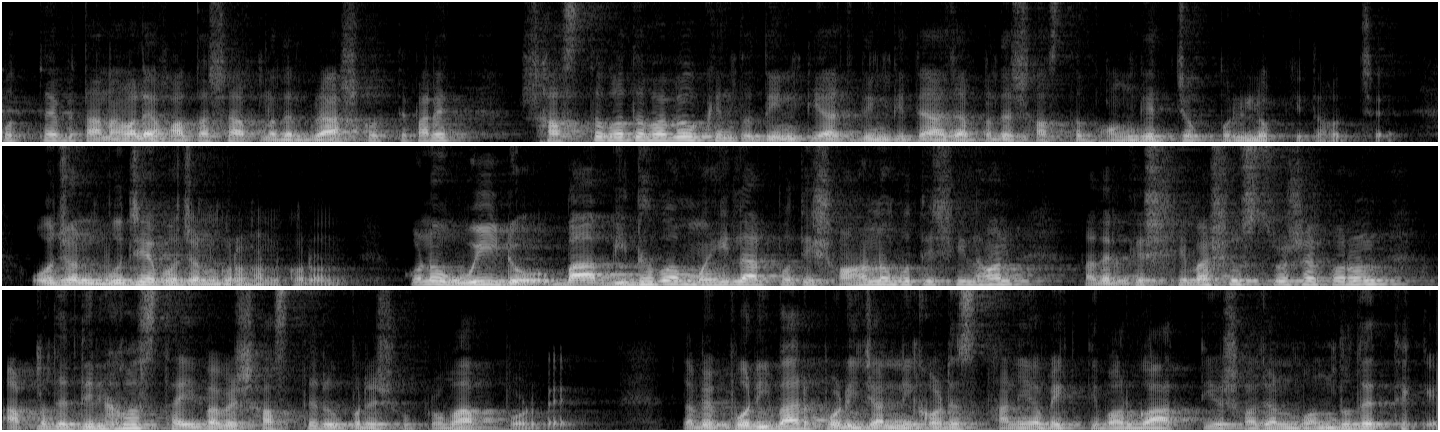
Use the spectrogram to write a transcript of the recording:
করতে হবে, তা না হলে হতাশা আপনাদের গ্রাস করতে পারে। স্বাস্থ্যগতভাবেও কিন্তু দিনটি আজ, দিনটিতে আজ আপনাদের স্বাস্থ্য ভঙ্গের চোখ পরিলক্ষিত হচ্ছে। ওজন বুঝে ভোজন গ্রহণ করুন। কোনো উইডো বা বিধবা মহিলার প্রতি সহানুভূতিশীল হন, তাদেরকে সেবা শুশ্রূষা করুন, আপনাদের দীর্ঘস্থায়ীভাবে স্বাস্থ্যের উপরে সুপ্রভাব পড়বে। তবে পরিবার, পরিজন, নিকটে স্থানীয় ব্যক্তিবর্গ, আত্মীয়, স্বজন, বন্ধুদের থেকে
